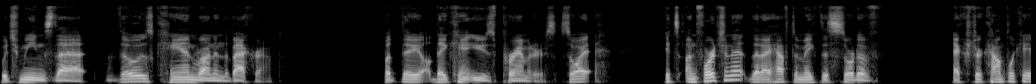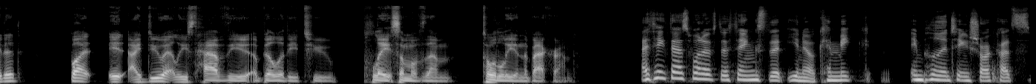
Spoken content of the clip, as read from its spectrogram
which means that those can run in the background, but they they can't use parameters. So I, it's unfortunate that I have to make this sort of extra complicated, but it I do at least have the ability to play some of them totally in the background. I think that's one of the things that you know can make implementing shortcuts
